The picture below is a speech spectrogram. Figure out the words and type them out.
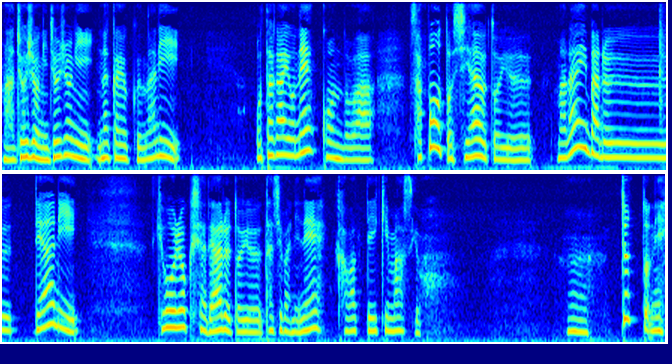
まあ徐々に徐々に仲良くなりお互いをね今度はサポートし合うという、まあ、ライバルであり協力者であるという立場にね変わっていきますよ。うん、ちょっとね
